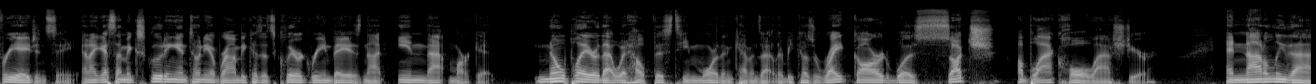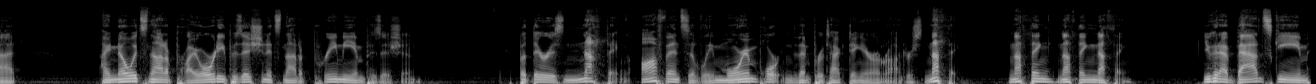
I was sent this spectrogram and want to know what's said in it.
free agency. And I guess I'm excluding Antonio Brown because it's clear Green Bay is not in that market. No player that would help this team more than Kevin Zeitler because right guard was such a black hole last year. And not only that, I know it's not a priority position, it's not a premium position. But there is nothing offensively more important than protecting Aaron Rodgers. Nothing. Nothing, nothing, nothing. You can have bad scheme,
